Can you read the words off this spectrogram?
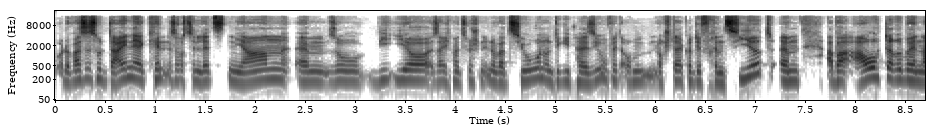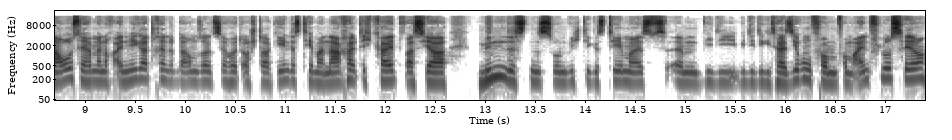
oder was ist so deine Erkenntnis aus den letzten Jahren, ähm, so wie ihr, sag ich mal, zwischen Innovation und Digitalisierung vielleicht auch noch stärker differenziert, ähm, aber auch darüber hinaus, wir haben ja noch einen Megatrend und darum soll es ja heute auch stark gehen, das Thema Nachhaltigkeit, was ja mindestens so ein wichtiges Thema ist, ähm, wie, die, wie die Digitalisierung vom, vom Einfluss her.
